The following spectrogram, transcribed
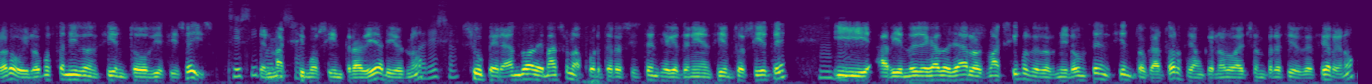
claro, hoy lo hemos tenido en 116, en máximos intradiarios, ¿no? Superando además una fuerte resistencia que tenía en 107 y habiendo llegado ya a los máximos de 2011 en 114, aunque no lo ha hecho en precios de cierre, ¿no?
